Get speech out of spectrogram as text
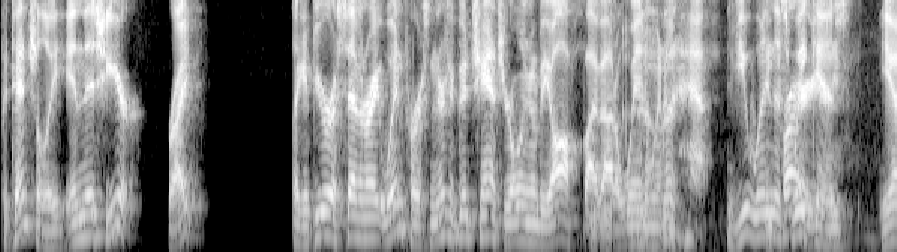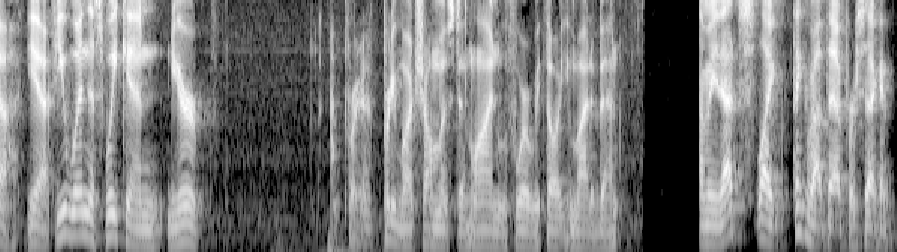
potentially in this year, right? Like if you're a seven or eight win person, there's a good chance you're only going to be off by about a win, win and a half. If you win In this weekend, years. yeah, yeah. If you win this weekend, you're pretty, pretty much almost in line with where we thought you might have been. I mean, that's like, think about that for a second.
